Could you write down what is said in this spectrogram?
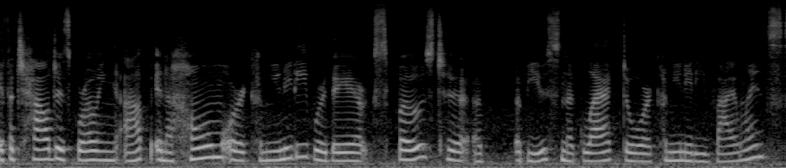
If a child is growing up in a home or a community where they are exposed to a abuse, neglect, or community violence,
